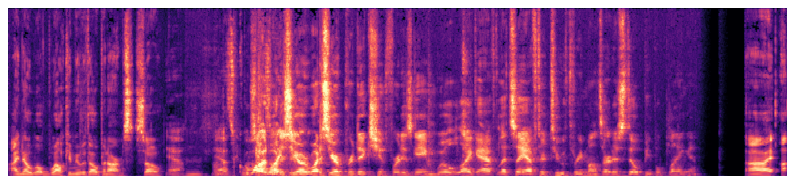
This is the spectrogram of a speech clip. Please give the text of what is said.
I know will welcome you with open arms. So Yeah. Yeah. that's cool. But So what I'd what like is to- your what is your prediction for this game? Will like af- let's say after two three months, are there still people playing it? I, uh,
